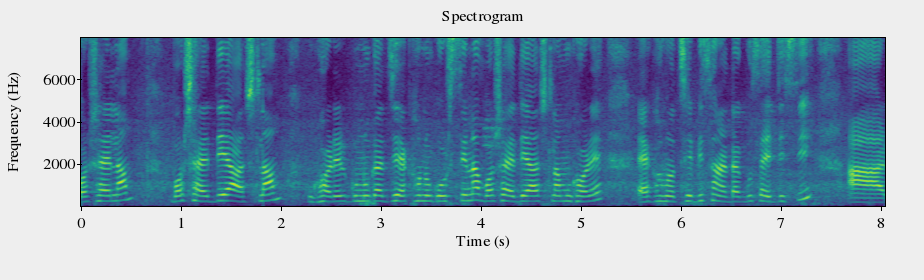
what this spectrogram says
বসাইলাম। বসায় দিয়ে আসলাম। ঘরের কোনো কাজই এখনও করছি না, বসায় দিয়ে আসলাম ঘরে। এখন হচ্ছে বিছানাটা গুছাইতেছি আর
